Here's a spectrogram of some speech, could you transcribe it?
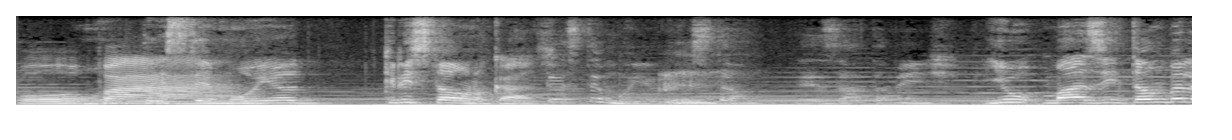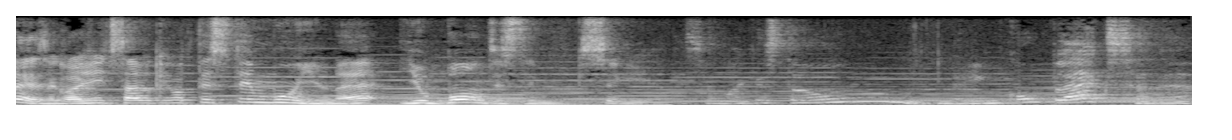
Opa! Um testemunho cristão, no caso. Testemunho cristão, exatamente. E o, mas então, beleza, agora a gente sabe o que é o testemunho, né? E o bom testemunho, o que seria? Isso é uma questão bem complexa, né?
